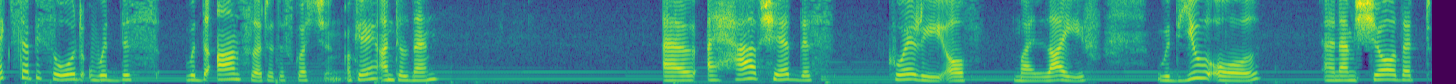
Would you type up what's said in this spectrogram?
next episode with this with the answer to this question. Okay, until then, I, I have shared this query of my life with you all, and I'm sure that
